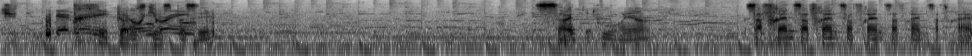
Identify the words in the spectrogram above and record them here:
J'ai très peur de ce qui va se passer. Ça va être tout ou rien. Ça freine, ça freine, ça freine, ça freine, ça freine.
